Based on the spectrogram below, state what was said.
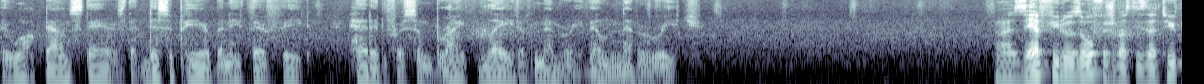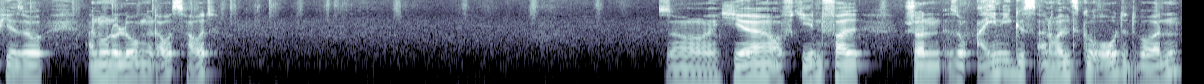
They walk downstairs that disappear beneath their feet, headed for some bright blade of memory they'll never reach. Ah, sehr philosophisch, was dieser Typ hier so an Monologen raushaut. So, hier auf jeden Fall schon so einiges an Holz gerodet worden.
